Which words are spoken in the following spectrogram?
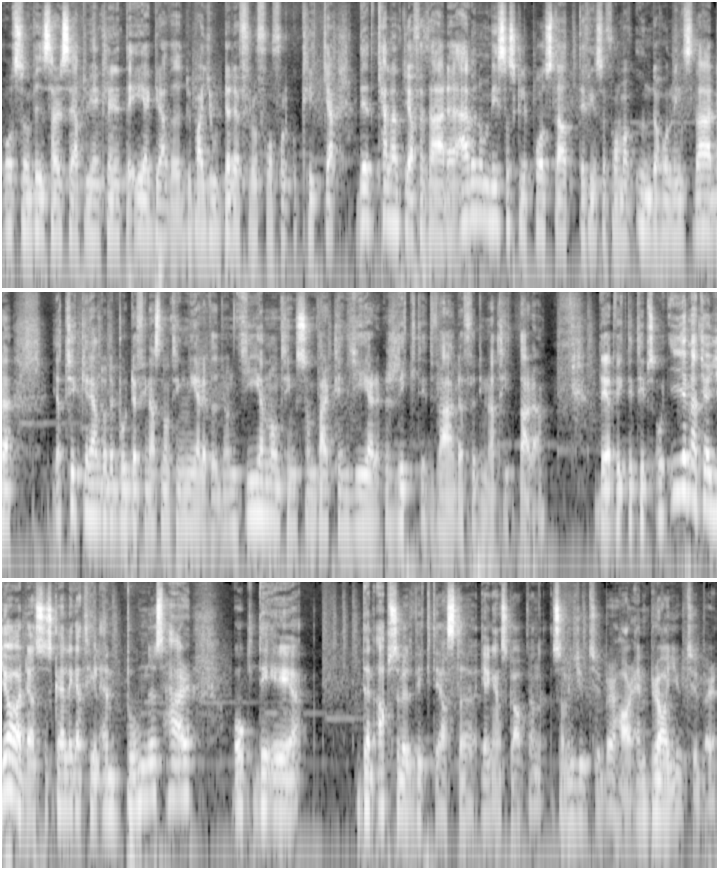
Och så visar det sig att du egentligen inte är gravid, du bara gjorde det för att få folk att klicka. Det kallar inte jag för värde, även om vissa skulle påstå att det finns en form av underhållningsvärde. Jag tycker ändå det borde finnas någonting mer i videon. Ge någonting som verkligen ger riktigt värde för dina tittare. Det är ett viktigt tips och i och med att jag gör det så ska jag lägga till en bonus här. Och det är den absolut viktigaste egenskapen som en YouTuber har, en bra YouTuber.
